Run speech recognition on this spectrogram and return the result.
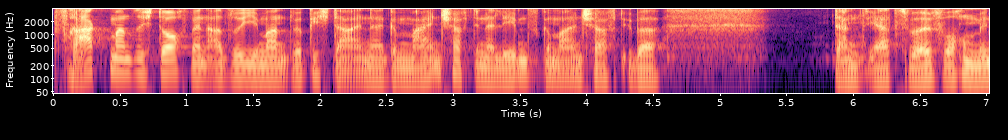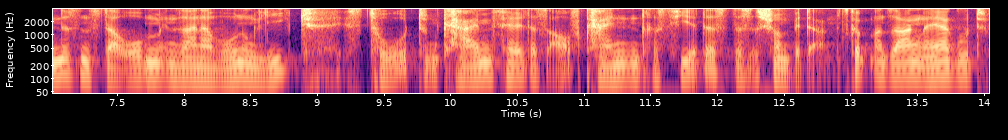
fragt man sich doch, wenn also jemand wirklich da in der Gemeinschaft, in der Lebensgemeinschaft über dann ja zwölf Wochen mindestens da oben in seiner Wohnung liegt, ist tot und keinem fällt das auf, keinen interessiert das, das ist schon bitter. Jetzt könnte man sagen, naja gut,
